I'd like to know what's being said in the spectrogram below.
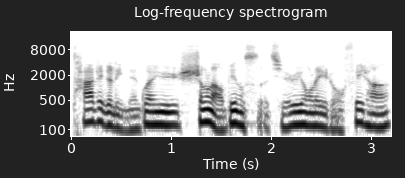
他这个里面关于生老病死，其实用了一种非常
